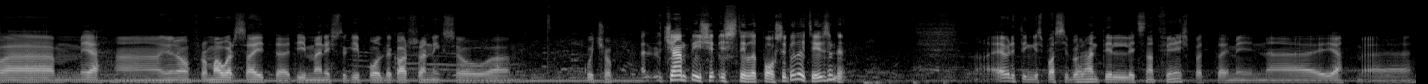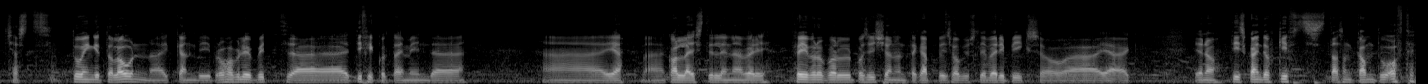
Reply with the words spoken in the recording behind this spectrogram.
um, yeah, uh, you know, from our side, the team managed to keep all the cars running. So um, good job. The championship is still a possibility, isn't it? everything is possible until it's not finished. But I mean, uh, yeah, uh, just doing it alone, uh, it can be probably a bit uh, difficult. I mean, the, uh, yeah, uh, Kalle is still in a very favorable position, and the gap is obviously very big. So yeah, you know, these kind of gifts doesn't come too often.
